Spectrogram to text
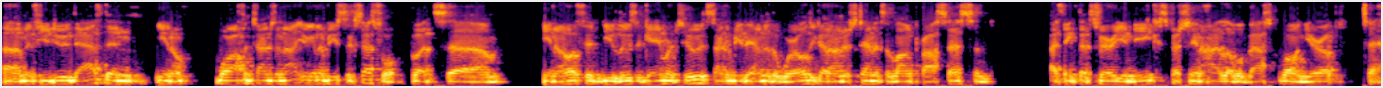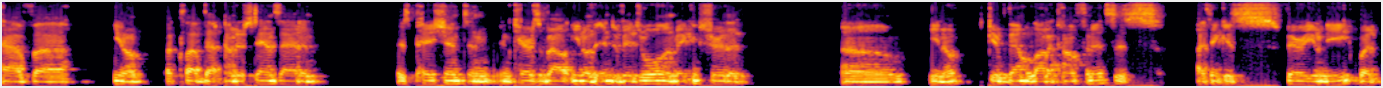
um, if you do that then you know more oftentimes than not you're going to be successful. But um, you know if it, you lose a game or two it's not going to be the end of the world. You got to understand it's a long process and i think that's very unique especially in high level basketball in europe to have uh, you know a club that understands that and is patient and, and cares about you know the individual and making sure that um, you know give them a lot of confidence is I think is very unique, but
